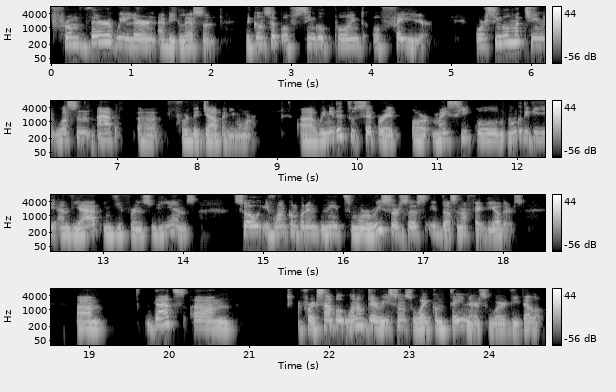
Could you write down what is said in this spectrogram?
from there we learned a big lesson the concept of single point of failure or single machine wasn't apt uh, for the job anymore. Uh, we needed to separate our MySQL, MongoDB, and the app in different VMs. So if one component needs more resources, it doesn't affect the others. Um, that's, um, for example, one of the reasons why containers were developed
